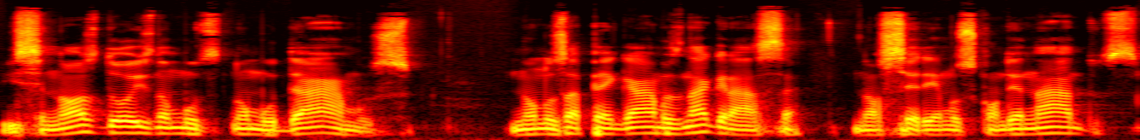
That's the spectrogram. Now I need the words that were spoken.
E se nós dois não, mudarmos, não nos apegarmos na graça, nós seremos condenados.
